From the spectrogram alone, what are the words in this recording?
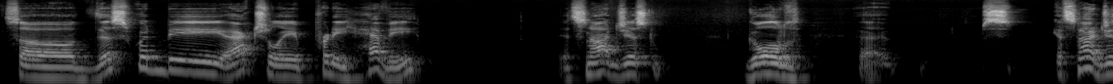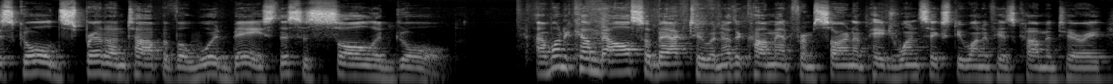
So this would be actually pretty heavy. It's not just gold, uh, it's not just gold spread on top of a wood base. This is solid gold. I want to come also back to another comment from Sarna, page 161 of his commentary.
